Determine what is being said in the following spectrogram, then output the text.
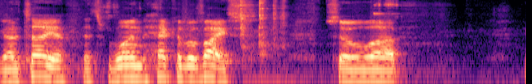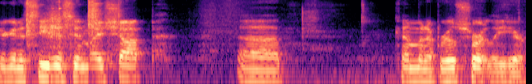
gotta tell you, that's one heck of a vise. So uh, you're gonna see this in my shop uh, coming up real shortly here.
